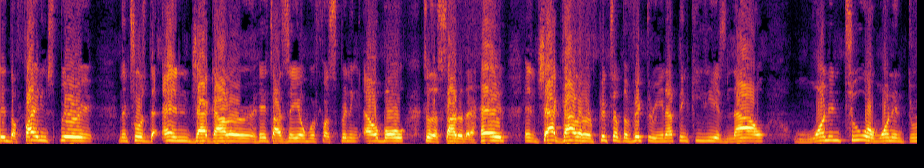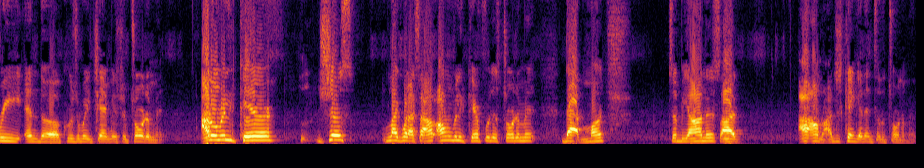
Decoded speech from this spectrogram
it, the fighting spirit, and then towards the end, Jack Gallagher hits Isaiah with a spinning elbow to the side of the head. And Jack Gallagher picks up the victory. And I think he is now one and two or one and three in the Cruiserweight Championship tournament. I don't really care. Just like what I said, I don't really care for this tournament that much. To be honest, I I don't know. I just can't get into the tournament.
